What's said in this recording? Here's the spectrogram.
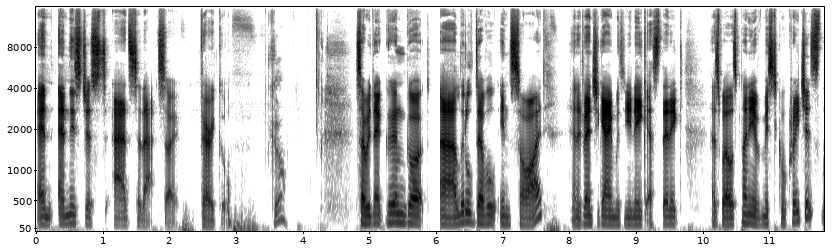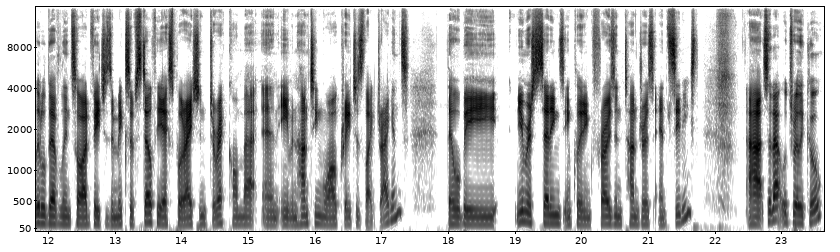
And and this just adds to that. So very cool. Cool. So we then got uh, Little Devil Inside, an adventure game with unique aesthetic, as well as plenty of mystical creatures. Little Devil Inside features a mix of stealthy exploration, direct combat, and even hunting wild creatures like dragons. There will be numerous settings, including frozen tundras and cities. Uh, so that looks really cool.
